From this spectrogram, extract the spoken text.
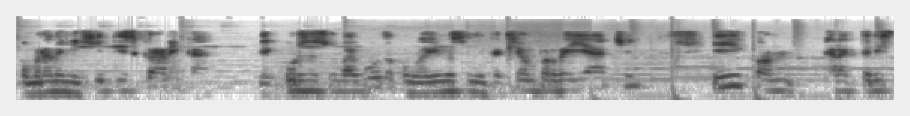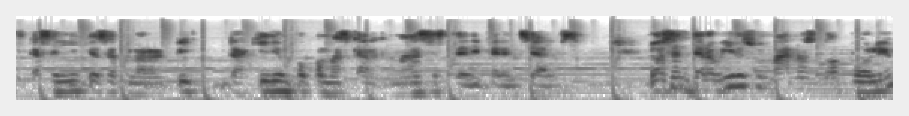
como una meningitis crónica de curso subagudo, como vimos en infección por VIH, y con características en líquido cefalorraquídeo un poco más, más este, diferenciales. Los enterovirus humanos no polio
